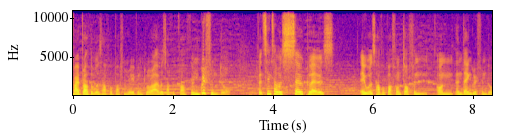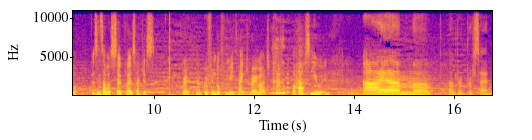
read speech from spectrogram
my brother was Hufflepuff and Ravenclaw, I was Hufflepuff and Gryffindor. But since I was so close, it was Hufflepuff on top and, on, and then Gryffindor. But since I was so close, I just, Gry- Gryffindor for me, thank you very much. what house are you in? I am uh, 100%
